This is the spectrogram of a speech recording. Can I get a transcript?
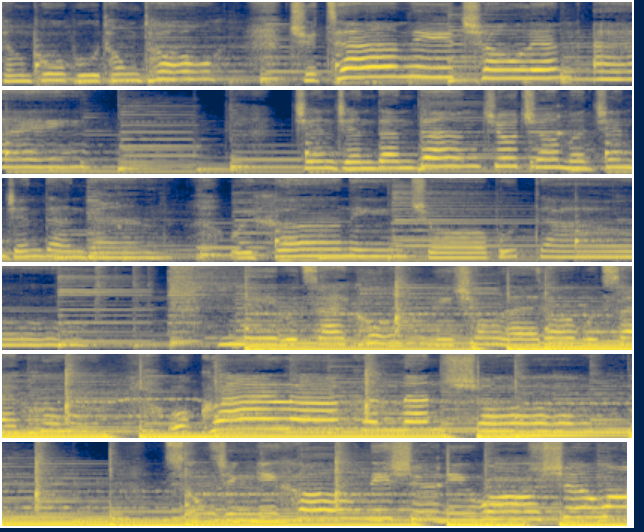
想普普通通去谈一场恋爱，简简单单，就这么简简单单，为何你做不到？你不在乎，你从来都不在乎，我快乐很难受。从今以后，你是你，我是我，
